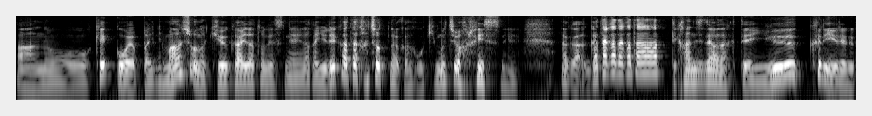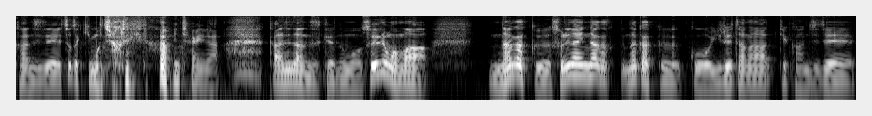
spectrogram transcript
あの結構やっぱりねマンションの9階だとですねなんか揺れ方がちょっとなんかこう気持ち悪いですね。なんかガタガタガタって感じではなくてゆっくり揺れる感じでちょっと気持ち悪いなみたいな感じなんですけれどもそれでもまあ長くそれなりに長く長くこう揺れたなっていう感じで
